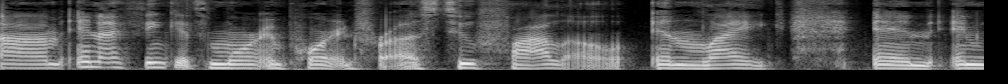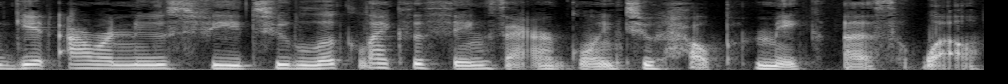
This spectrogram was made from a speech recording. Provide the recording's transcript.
Um, and I think it's more important for us to follow and like and and get our news feed to look like the things that are going to help make us well.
